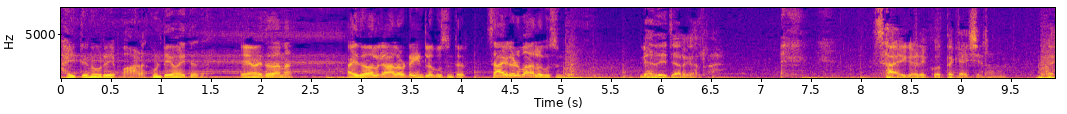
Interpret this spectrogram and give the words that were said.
అయితే నువ్వు రేపు ఆడకుంటే ఏమైతుందా? ఏమవుతుందన్నా ఐదు రోజులు కాలవుటే ఇంట్లో కూర్చుంటారు. సాయిగడు బాగా కూర్చుంటారు గదే జరగలరా. సాయిగాడే కొత్త క్యాషియర్. లే.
